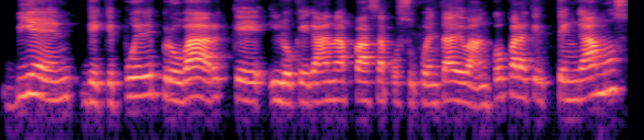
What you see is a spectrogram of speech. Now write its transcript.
bien, de que puede probar que lo que gana pasa por su cuenta de banco para que tengamos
